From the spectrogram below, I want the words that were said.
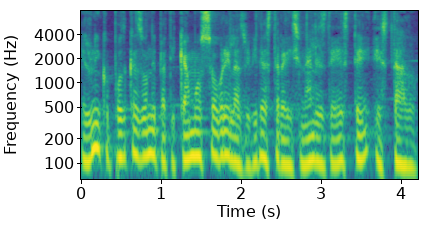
el único podcast donde platicamos sobre las bebidas tradicionales de este estado.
